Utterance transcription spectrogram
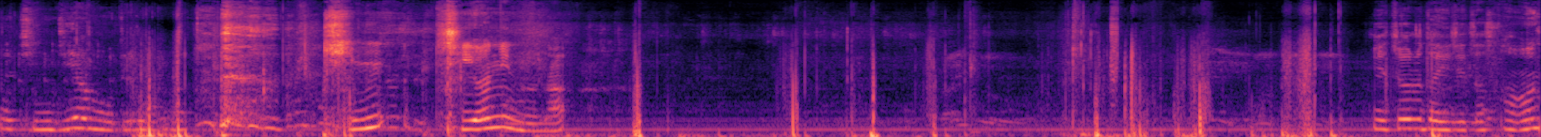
나 진지한 모드로 먹어. 김 지연이 누나 얘 저러다 이제 다 상황.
